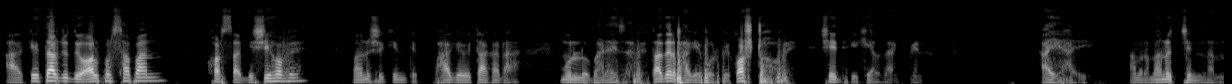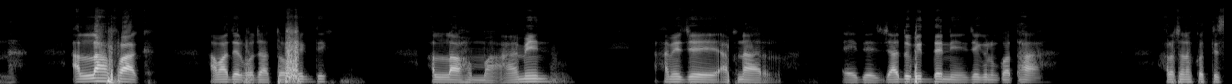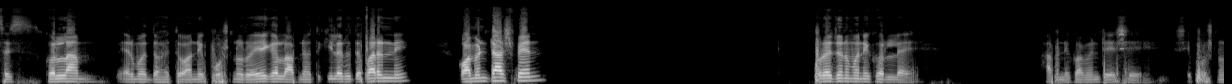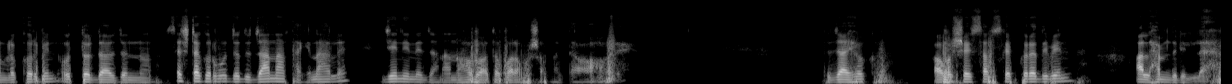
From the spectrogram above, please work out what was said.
আর কিতাব যদি অল্প ছাপান, খরচা বেশি হবে, মানুষের কিনতে ভাগে ওই টাকাটা মূল্য বেড়ে যাবে, তাদের ভাগে পড়বে, কষ্ট হবে, সেই দিকে খেয়াল রাখবেন। হাই হাই, আমরা মানুষ চিনলাম না। আল্লাহ পাক আমাদের বোঝা তৌফিক দিক। আল্লাহ আমিন। আমি যে আপনার এই যে জাদুবিদ্যা নিয়ে যেগুলো কথা আলোচনা করতে করলাম। এর মধ্যে হয়তো অনেক প্রশ্ন রয়ে গেল, আপনি হয়তো ক্লিয়ার হতে পারেননি। কমেন্টে আসবেন। প্রয়োজন মনে করলে আপনি কমেন্টে এসে সেই প্রশ্ন উল্লেখ করবেন, উত্তর দেওয়ার জন্য চেষ্টা করব। যদি জানা থাকে, না হলে জেনে নিয়ে জানানো হবে অথবা পরামর্শ আপনাকে দেওয়া হবে। তো যাই হোক, অবশ্যই সাবস্ক্রাইব করে দিবেন। আলহামদুলিল্লাহ।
